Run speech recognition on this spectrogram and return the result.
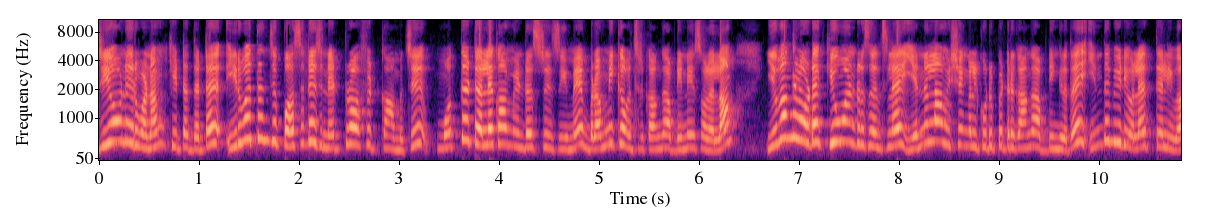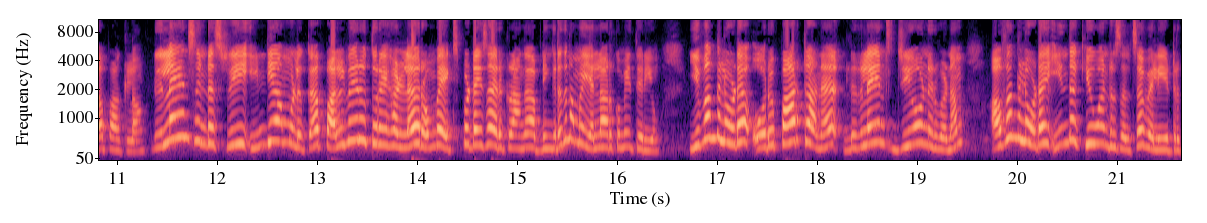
ஜியோ நிறுவனம் கிட்டத்தட்ட இருபத்தஞ்சு பர்சன்டேஜ் நெட் ப்ராஃபிட் காமிச்சு மொத்த டெலிகாம் இண்டஸ்ட்ரீஸையுமே பிரமிக்க வச்சிருக்காங்க அப்படின்னே சொல்லலாம். இவங்களோட கியூ ஒன் ரிசல்ட்ஸில் என்னெல்லாம் விஷயங்கள் குறிப்பிட்டிருக்காங்க அப்படிங்கிறத இந்த வீடியோவில் தெளிவாக பார்க்கலாம். ரிலையன்ஸ் இண்டஸ்ட்ரி இந்தியா முழுக்க பல்வேறு துறைகளில் ரொம்ப எக்ஸ்பர்டைஸாக இருக்காங்க அப்படிங்கிறது நம்ம எல்லாருக்குமே தெரியும். இவங்களோட ஒரு பார்ட்டான ரிலையன்ஸ் ஜியோ நிறுவனம் அவங்களோட இந்த கியூ ஒன் ரிசல்ட்ஸை வெளியிட்டிருக்காங்க.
